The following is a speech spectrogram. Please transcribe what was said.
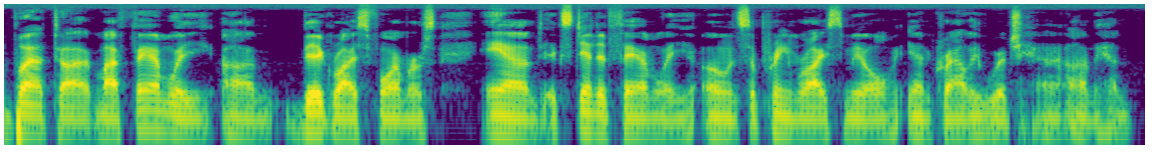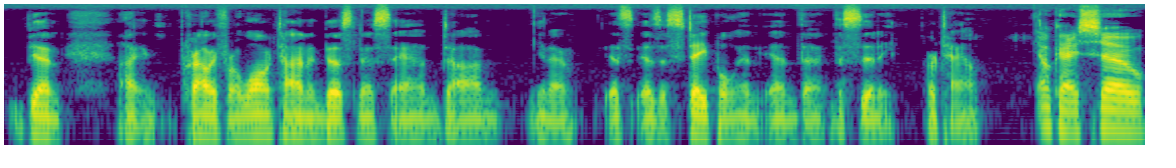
but uh, my family, um, big rice farmers, and extended family owned Supreme Rice Mill in Crowley, which uh, um, had been uh, in Crowley for a long time in business, and um, you know is, is a staple in, in the, the city or town. Okay, so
